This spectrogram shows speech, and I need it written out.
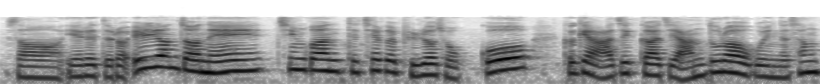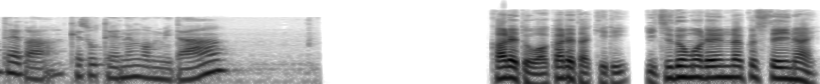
그래서 예를 들어 1년 전에 친구한테 책을 빌려줬고 그게 아직까지 안 돌아오고 있는 상태가 계속되는 겁니다. 彼と別れたきり、一度も連絡していない。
